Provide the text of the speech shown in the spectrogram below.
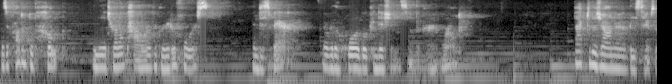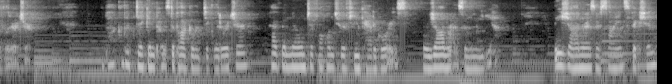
was a product of hope in the eternal power of a greater force and despair over the horrible conditions of the current world. Back to the genre of these types of literature. Apocalyptic and post apocalyptic literature have been known to fall into a few categories, or genres in the media. These genres are science fiction,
